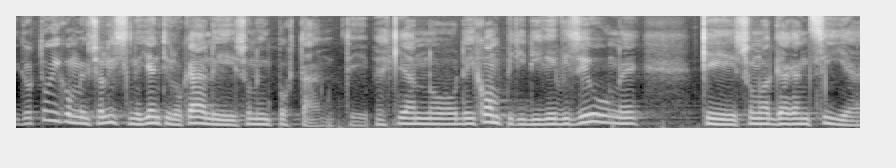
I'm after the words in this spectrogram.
I dottori commercialisti negli enti enti locali sono importanti perché hanno dei compiti di revisione che sono a garanzia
